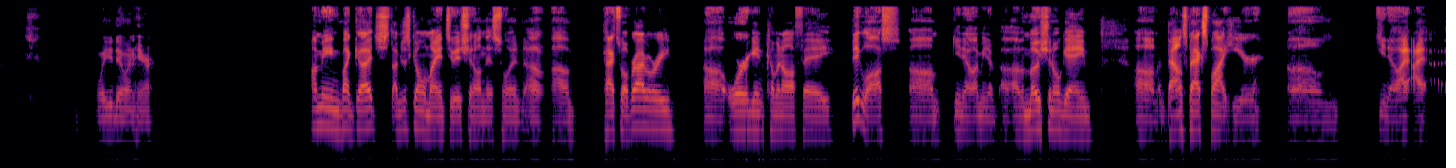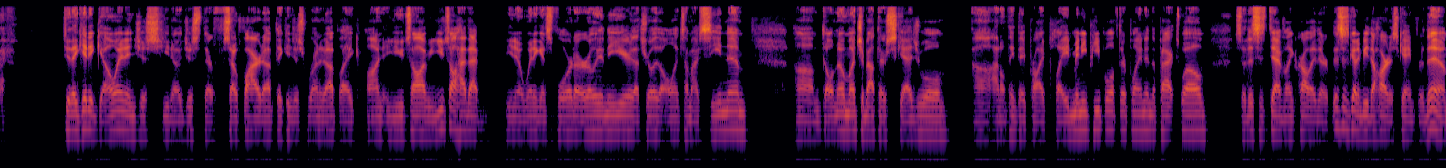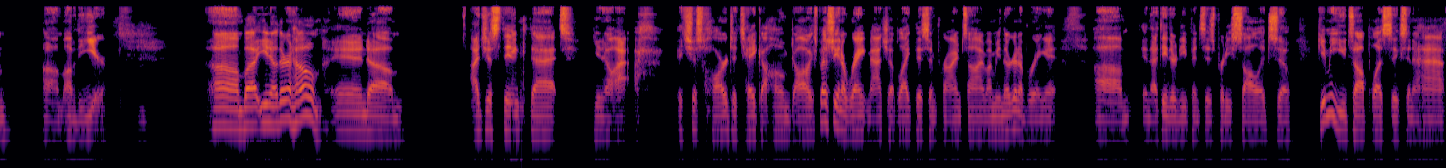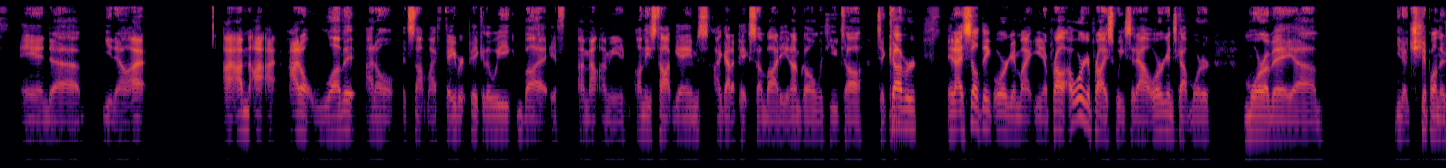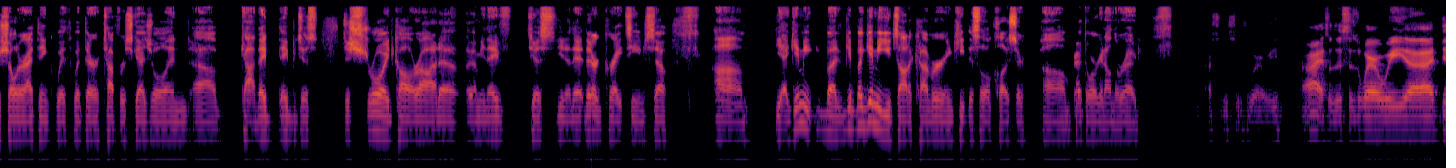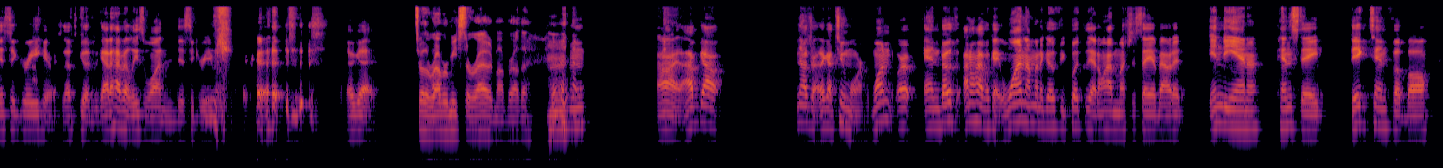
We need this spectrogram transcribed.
What are you doing here? I mean, my gut. I'm just going with my intuition on this one. Uh, um, Pac-12 rivalry. Uh, Oregon coming off a big loss. Um, you know, I mean, an emotional game. Um, bounce back spot here. Um, you know, I, I do they get it going and just you know just they're so fired up they can just run it up like on Utah. I mean, Utah had that you know win against Florida early in the year. That's really the only time I've seen them. Um, don't know much about their schedule. Uh, I don't think they probably played many people if they're playing in the Pac-12. So this is definitely probably their. This is going to be the hardest game for them um, of the year. Um, but you know they're at home, and um, I just think that you know I it's just hard to take a home dog, especially in a ranked matchup like this in prime time. I mean, they're going to bring it. Um, and I think their defense is pretty solid. So give me Utah plus six and a half. And, uh, you know, I, I, I'm I I don't love it. I don't. It's not my favorite pick of the week. But if I'm out, I mean, on these top games, I got to pick somebody, and I'm going with Utah to mm-hmm. cover. And I still think Oregon might, you know, probably Oregon probably squeaks it out. Oregon's got more more of a um, you know chip on their shoulder. I think with with their tougher schedule and uh, God, they they've just destroyed Colorado. I mean, they've just you know they're, they're a great team. So, um, yeah, give me but but give me Utah to cover and keep this a little closer um, with Oregon on the road. So this is where we all right. So this is where we uh disagree here. So that's good. We got to have at least one disagreement. okay. Where the rubber meets the road, my brother. mm-hmm. All right, I've got no, that's right. I got two more. One, and both. I don't have. Okay, one. I'm going to go through quickly. I don't have much to say about it. Indiana, Penn State, Big Ten football.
